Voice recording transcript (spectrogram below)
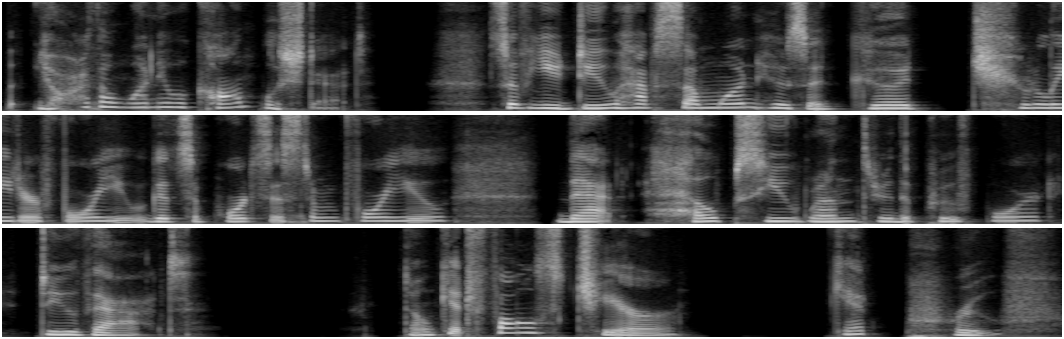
but you're the one who accomplished it. So if you do have someone who's a good cheerleader for you, a good support system for you that helps you run through the proof board, do that. Don't get false cheer, get proof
